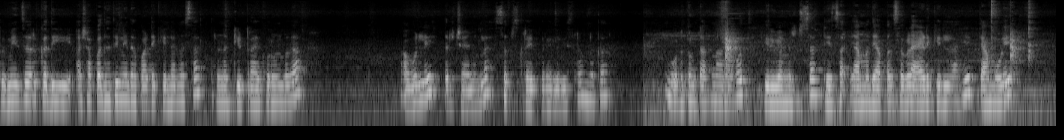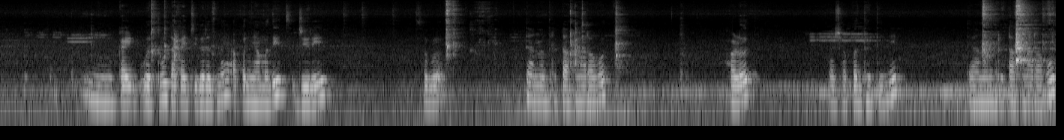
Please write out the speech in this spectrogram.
तुम्ही जर कधी अशा पद्धतीने धपाटे केला नसाल तर नक्की ट्राय करून बघा. आवडले तर चॅनलला सबस्क्राईब करायला विसरू नका. वरतून टाकणार आहोत हिरव्या मिरचीचा ठेचा. यामध्ये आपण सगळं ॲड केलेलं आहे. त्यामुळे काही वरतून टाकायची गरज नाही. आपण यामध्येच जिरे सगळं त्यानंतर टाकणार आहोत हळद अशा पद्धतीने. त्यानंतर टाकणार आहोत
